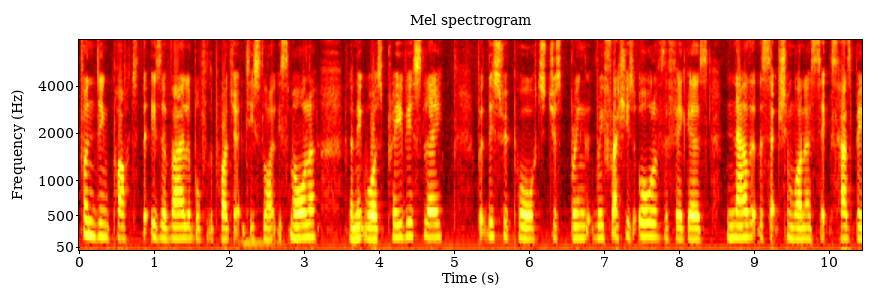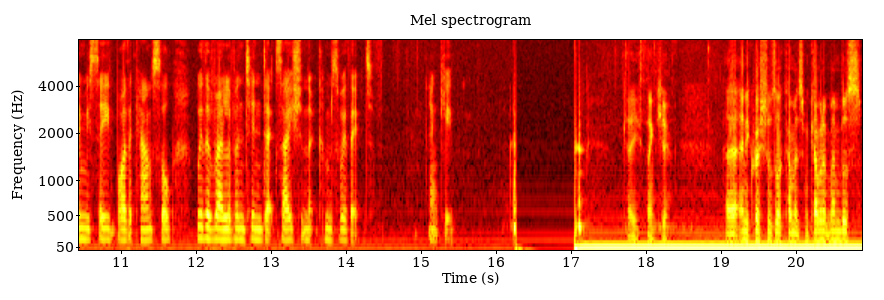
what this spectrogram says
funding pot that is available for the project is slightly smaller than it was previously. But this report just bring, refreshes all of the figures now that the Section 106 has been received by the Council with a relevant indexation that comes with it. Thank you. Okay, thank you. Uh, any questions or comments from Cabinet members?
